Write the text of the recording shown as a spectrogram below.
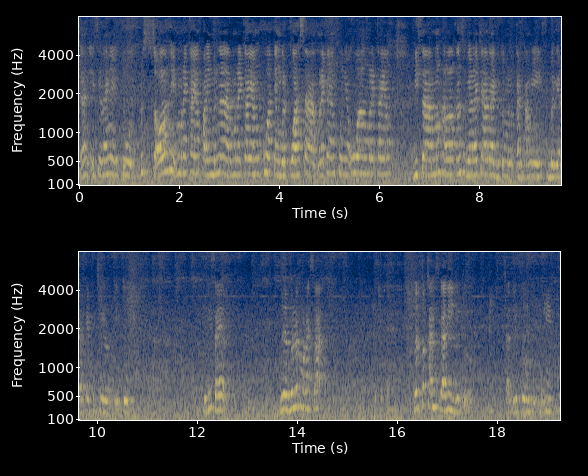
kan istilahnya itu terus seolah mereka yang paling benar mereka yang kuat yang berkuasa mereka yang punya uang mereka yang bisa menghalalkan segala cara gitu menekan kami sebagai rakyat kecil gitu jadi saya benar-benar merasa tertekan sekali gitu saat itu gitu.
